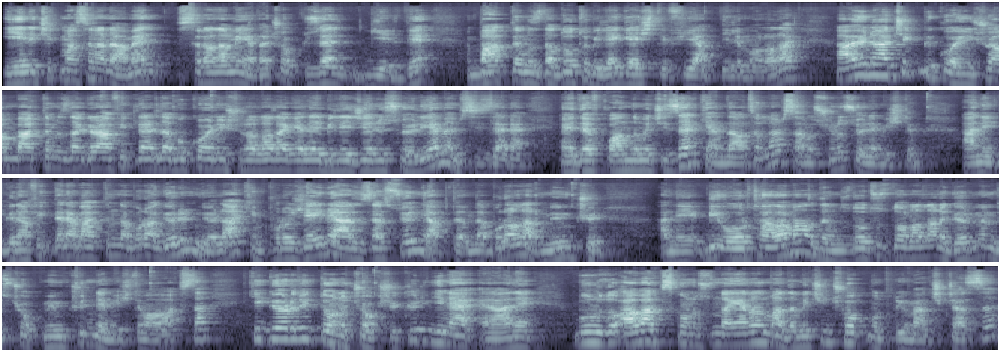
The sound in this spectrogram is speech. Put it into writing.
Yeni çıkmasına rağmen sıralamaya da çok güzel girdi. Baktığımızda DOT'u bile geçti fiyat dilim olarak. Ha önü açık bir coin. Şu an baktığımızda grafiklerde bu coin'in şuralara gelebileceğini söyleyemem sizlere. Hedef bandımı çizerken de hatırlarsanız şunu söylemiştim. Hani grafiklere baktığımda bura görünmüyor. Lakin projeyi realizasyon yaptığımda buralar mümkün. Hani bir ortalama aldığımızda 30 dolarları görmemiz çok mümkün demiştim Avax'ta. Ki gördük de onu çok şükür. Yine yani burada Avax konusunda yanılmadığım için çok mutluyum açıkçası.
